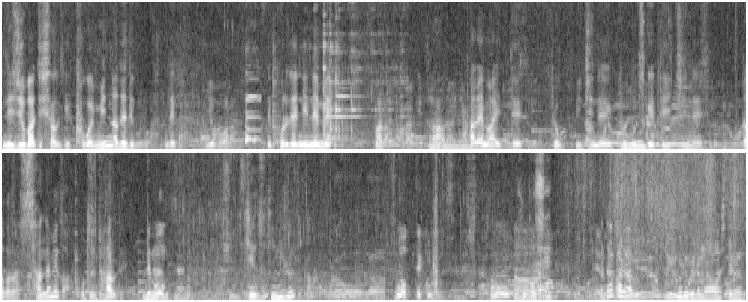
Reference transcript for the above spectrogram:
二重鉢した時ここにみんな出てくるわ。根が。横から。でこれで2年目。まだ。あ？種まいて曲1年曲つけて1年。だから3年目か今年の春で。でも金え金図これが太ってくるんですよねもう今年。だからぐるぐる回してるんで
